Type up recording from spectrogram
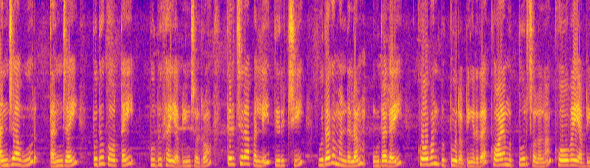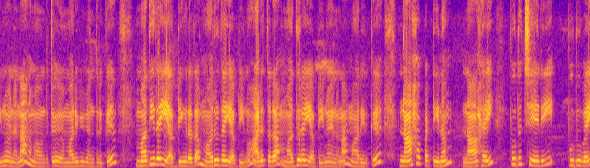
தஞ்சாவூர் தஞ்சை புதுக்கோட்டை புதுகை அப்படின்னு சொல்கிறோம் திருச்சிராப்பள்ளி திருச்சி உதகமண்டலம் உதகை கோவன்புத்தூர் அப்படிங்கிறத கோயமுத்தூர் சொல்லலாம். கோவை அப்படின்னும் என்னென்னா நம்ம வந்துட்டு மருவி வந்திருக்கு. மதிரை அப்படிங்கிறத மருதை அப்படின்னும் அடுத்ததாக மதுரை அப்படின்னும் என்னென்னா மாறியிருக்கு. நாகப்பட்டினம் நாகை புதுச்சேரி புதுவை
